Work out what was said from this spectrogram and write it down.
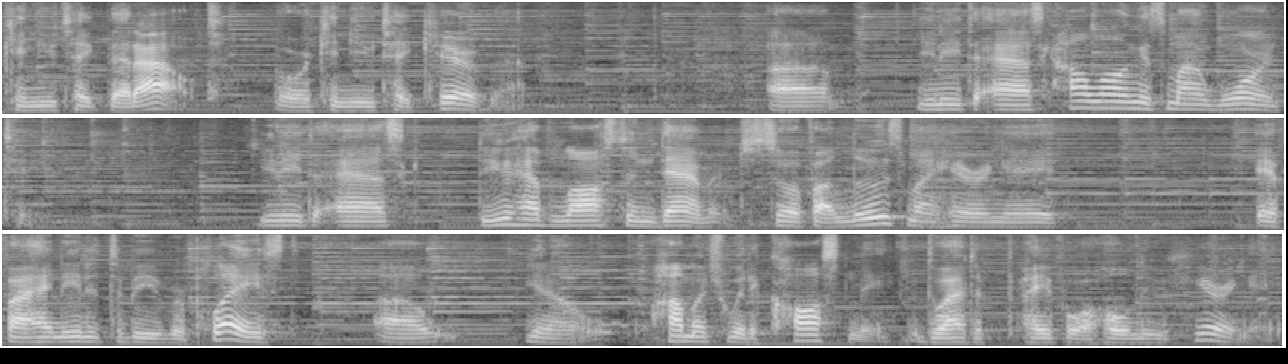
can you take that out? Or can you take care of that? Um, you need to ask, how long is my warranty? You need to ask, do you have lost and damage? So if I lose my hearing aid, if I needed to be replaced, uh, you know, how much would it cost me? Do I have to pay for a whole new hearing aid?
